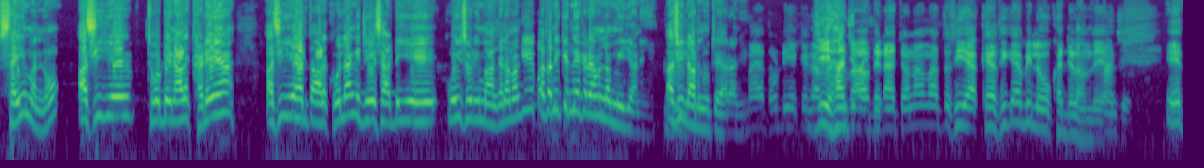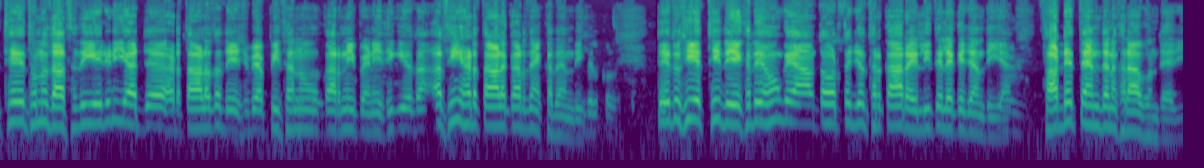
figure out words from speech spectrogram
ਸਹੀ ਮੰਨੋ ਅਸੀਂ ਜੇ ਤੁਹਾਡੇ ਨਾਲ ਖੜੇ ਆ ਅਸੀਂ ਇਹ ਹੜਤਾਲ ਖੋਲਾਂਗੇ ਜੇ ਸਾਡੀ ਇਹ ਕੋਈ ਸੋਰੀ ਮੰਗ ਨਾ ਮੰਗੀ ਇਹ ਪਤਾ ਨਹੀਂ ਕਿੰਨੇ ਕਰਮ ਲੰਮੀ ਜਾਣੀ ਹੈ। ਅਸੀਂ। ਲੜਨ ਨੂੰ ਤਿਆਰ ਆ ਜੀ। ਮੈਂ ਤੁਹਾਡੀ ਇੱਕ ਗੱਲ ਜਵਾਬ। ਦੇਣਾ ਚਾਹੁੰਦਾ ਮੈਂ ਤੁਸੀਂ ਆਖਿਆ ਸੀਗਾ ਵੀ ਲੋਕ ਖੱਜਲ ਹੁੰਦੇ ਆ। ਹਾਂਜੀ। ਇੱਥੇ ਤੁਹਾਨੂੰ ਦੱਸ ਦਈਏ ਜਿਹੜੀ ਅੱਜ ਹੜਤਾਲ ਆ ਤਾਂ ਦੇਸ਼ ਵਿਆਪੀ ਸਾਨੂੰ। ਕਰਨੀ ਪੈਣੀ ਸੀਗੀ ਉਹ ਤਾਂ ਅਸੀਂ ਹੜਤਾਲ ਕਰਦੇ ਇੱਕ ਦਿਨ ਦੀ ਬਿਲਕੁਲ ਤੇ ਤੁਸੀਂ ਇੱਥੇ ਦੇਖਦੇ ਹੋਵੋਗੇ ਆਮ ਤੌਰ ਤੇ ਜਦ ਸਰਕਾਰ ਰੈਲੀ ਤੇ ਲੈ ਕੇ ਜਾਂਦੀ ਆ। ਸਾਡੇ ਤਿੰਨ ਦਿਨ ਖਰਾਬ ਹੁੰਦੇ ਆ ਜੀ।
